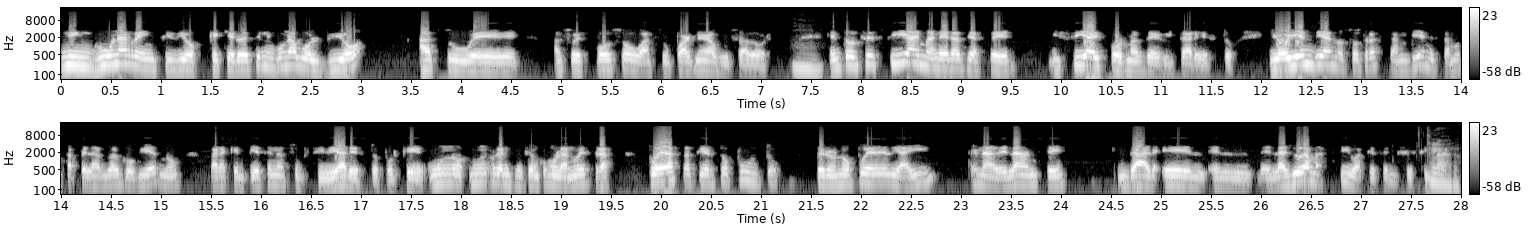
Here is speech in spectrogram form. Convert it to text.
ninguna reincidió, que quiero decir, ninguna volvió a su, a su esposo o a su partner abusador. Mm. Entonces sí hay maneras de hacer y sí hay formas de evitar esto. Y hoy en día nosotras también estamos apelando al gobierno para que empiecen a subsidiar esto, porque una organización como la nuestra puede hasta cierto punto, pero no puede de ahí en adelante dar el, la ayuda masiva que se necesita. Claro.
